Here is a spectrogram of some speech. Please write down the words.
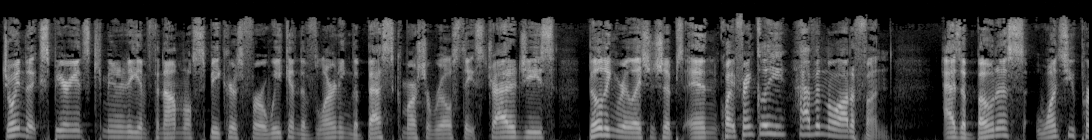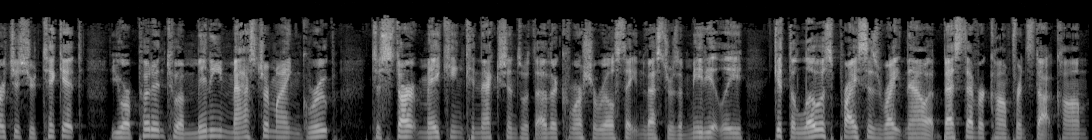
Join the experienced community and phenomenal speakers for a weekend of learning the best commercial real estate strategies, building relationships, and quite frankly, having a lot of fun. As a bonus, once you purchase your ticket, you are put into a mini mastermind group to start making connections with other commercial real estate investors immediately. Get the lowest prices right now at besteverconference.com.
